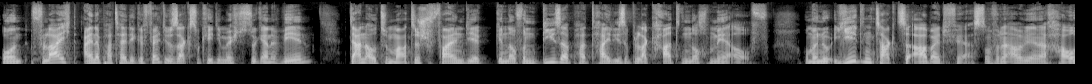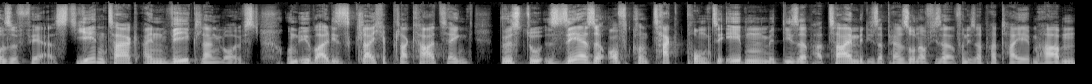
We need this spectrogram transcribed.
und vielleicht eine Partei dir gefällt, die du sagst, okay, die möchtest du gerne wählen, dann automatisch fallen dir genau von dieser Partei diese Plakate noch mehr auf. Und wenn du jeden Tag zur Arbeit fährst und von der Arbeit wieder nach Hause fährst, jeden Tag einen Weg lang läufst und überall dieses gleiche Plakat hängt, wirst du sehr, sehr oft Kontaktpunkte eben mit dieser Partei, mit dieser Person auf dieser, von dieser Partei eben haben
